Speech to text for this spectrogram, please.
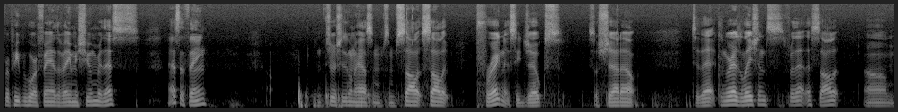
for people who are fans of Amy Schumer. That's that's a thing. I'm sure she's gonna have some some solid solid pregnancy jokes. So shout out to that. Congratulations for that. That's solid. Um,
